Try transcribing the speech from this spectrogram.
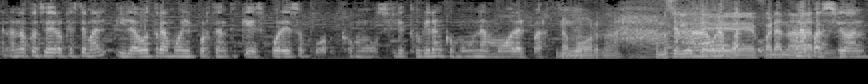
bueno, no considero que esté mal, y la otra muy importante que es por eso, por como si le tuvieran como un amor al Un partido. amor, ¿no? Como si algo Ajá, te una fueran a una dar. pasión.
